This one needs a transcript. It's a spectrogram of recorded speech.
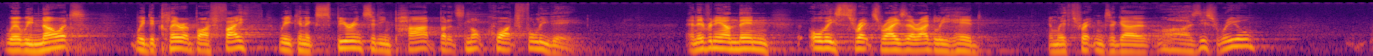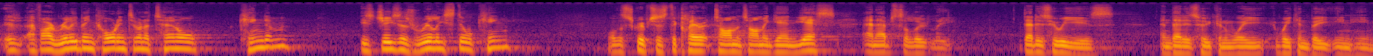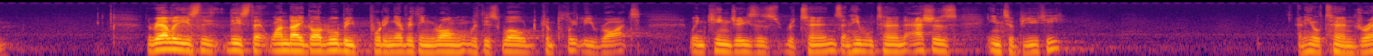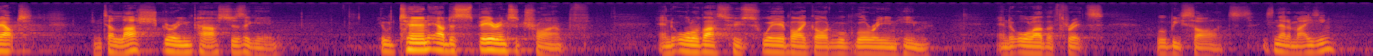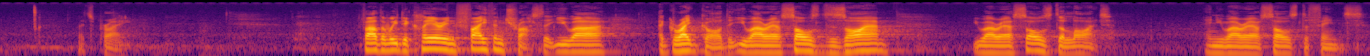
where we know it, we declare it by faith, we can experience it in part, but it's not quite fully there. And every now and then, all these threats raise their ugly head, and we're threatened to go, Oh, is this real? Have I really been called into an eternal kingdom? Is Jesus really still king? Well, the scriptures declare it time and time again yes, and absolutely. That is who he is, and that is who can we, we can be in him. The reality is this that one day God will be putting everything wrong with this world completely right when King Jesus returns, and he will turn ashes into beauty, and he'll turn drought into lush green pastures again. He will turn our despair into triumph and all of us who swear by God will glory in him, and all other threats will be silenced. Isn't that amazing? Let's pray. Father, we declare in faith and trust that you are a great God, that you are our soul's desire, you are our soul's delight, and you are our soul's defense.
